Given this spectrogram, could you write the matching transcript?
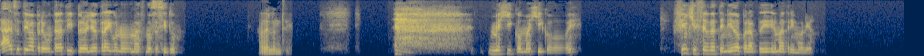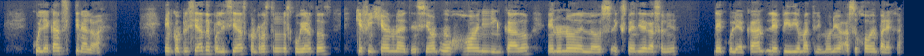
Ah, eso te iba a preguntar a ti, pero yo traigo uno más, no sé si tú. Adelante. México, México, güey. Finge ser detenido para pedir matrimonio. Culiacán, Sinaloa. En complicidad de policías con rostros cubiertos que fingieron una detención, un joven hincado en uno de los expendios de gasolina de Culiacán le pidió matrimonio a su joven pareja,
